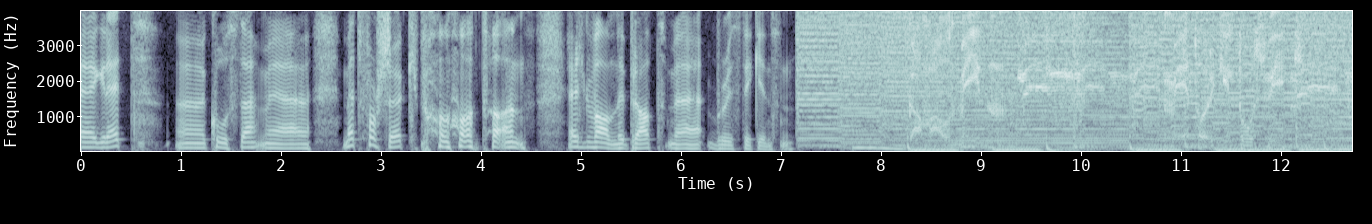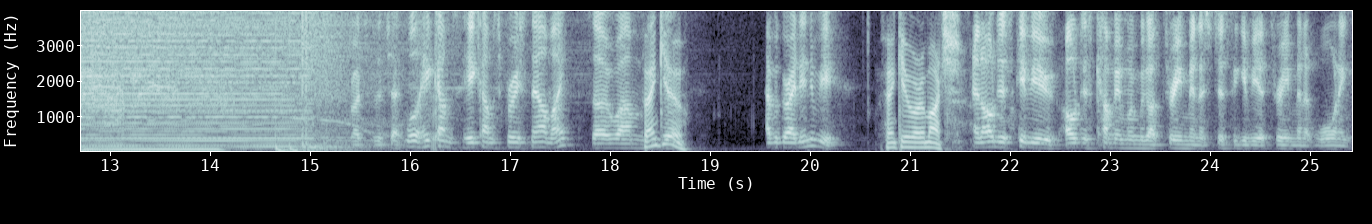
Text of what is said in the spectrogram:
er greit. Uh, kos deg med, med et forsøk på å ta en helt vanlig prat med Bruce Dickinson. Gammal Med Torkil Thorsvik. Right to the chat. Well, here comes here comes Bruce now, mate. So um, Thank you. have a great interview. Thank you very much. And I'll just give you, I'll just come in when we got three minutes, just to give you a three minute warning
